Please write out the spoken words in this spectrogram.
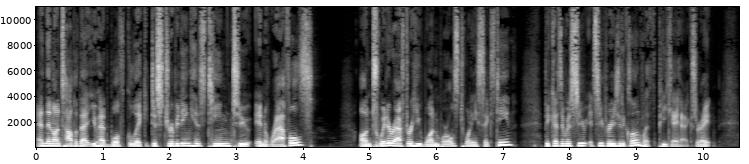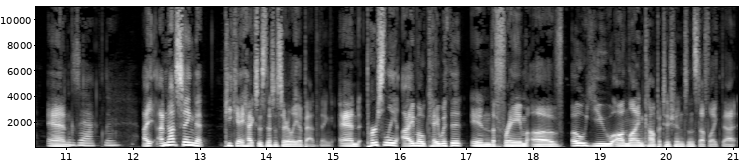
And then on top of that, you had Wolfe Glick distributing his team to in raffles on Twitter after he won Worlds 2016 because it was su- it's super easy to clone with PKHeX, right? And Exactly. I, I'm not saying that PKHeX is necessarily a bad thing. And personally, I'm okay with it in the frame of oh, OU online competitions and stuff like that.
